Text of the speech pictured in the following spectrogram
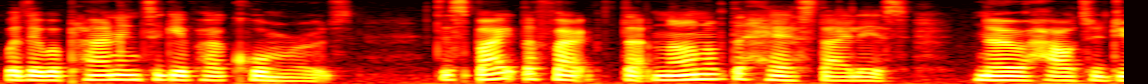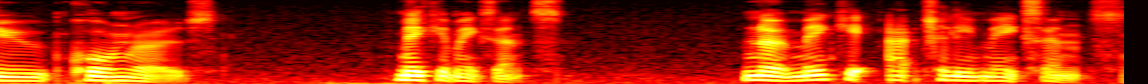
where they were planning to give her cornrows, despite the fact that none of the hairstylists know how to do cornrows. Make it make sense. No, make it actually make sense.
